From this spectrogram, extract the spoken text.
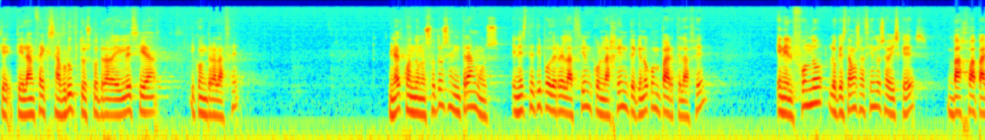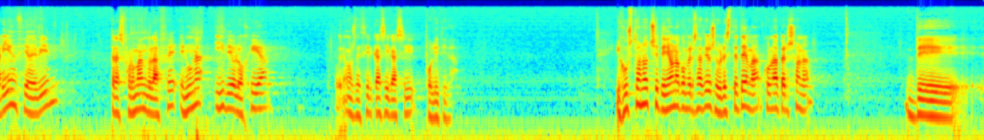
que, lanza exabruptos contra la iglesia y contra la fe. Mirad, cuando nosotros entramos en este tipo de relación con la gente que no comparte la fe, en el fondo lo que estamos haciendo, ¿sabéis qué es? Bajo apariencia de bien, transformando la fe en una ideología, podríamos decir casi casi política. Y justo anoche tenía una conversación sobre este tema con una persona de,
